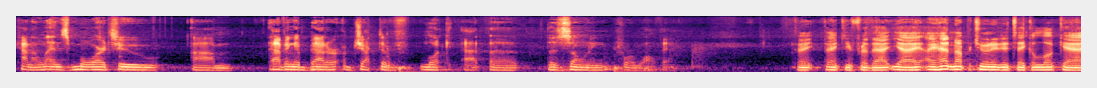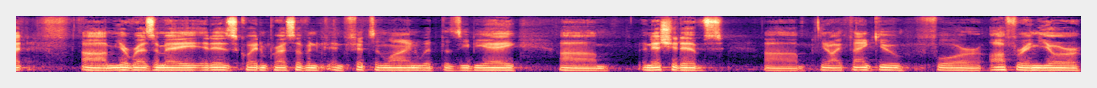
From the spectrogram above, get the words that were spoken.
kind of lends more to um, having a better objective look at the the zoning for Waltham. Thank thank you for that. Yeah, I I had an opportunity to take a look at um, your resume. It is quite impressive and and fits in line with the ZBA um, initiatives. Um, You know, I thank you for offering your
